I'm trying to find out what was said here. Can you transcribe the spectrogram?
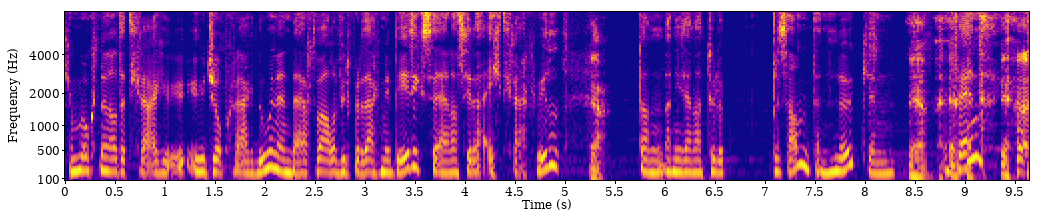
Je mag nog altijd graag je, je, job graag doen en daar twaalf uur per dag mee bezig zijn. Als je dat echt graag wil, ja. dan, dan is dat natuurlijk plezant en leuk en, ja. fijn. Ja,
